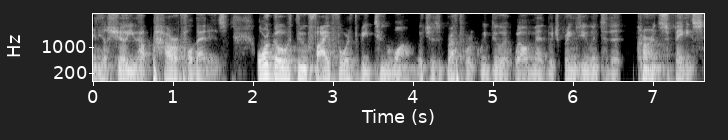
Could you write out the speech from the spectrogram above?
and he'll show you how powerful that is. Or go through 54321, which is breath work we do at WellMed, which brings you into the current space.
